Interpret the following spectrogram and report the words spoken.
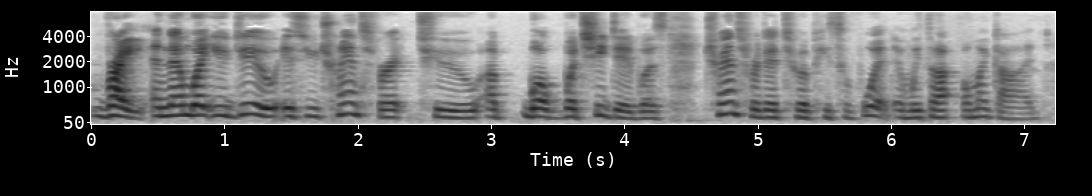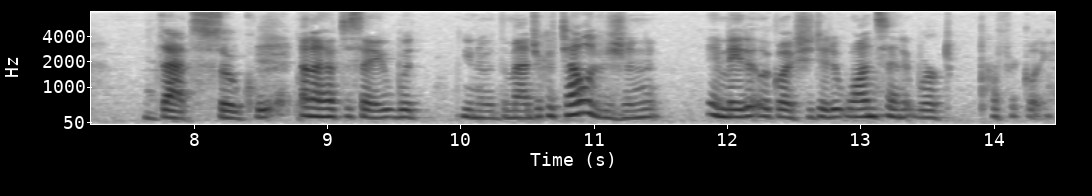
Right. And then what you do is you transfer it to a well what she did was transferred it to a piece of wood and we thought, "Oh my god, that's so cool." And I have to say, with you know the magic of television, it made it look like she did it once and it worked perfectly.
